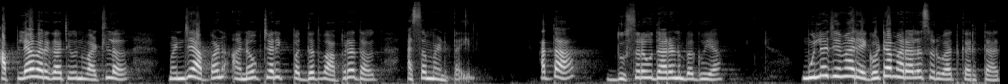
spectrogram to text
आपल्या वर्गात येऊन वाटलं म्हणजे आपण अनौपचारिक पद्धत वापरत आहोत असं म्हणता येईल. आता दुसरं उदाहरण बघूया. मुलं जेव्हा रेघोट्या मारायला सुरुवात करतात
